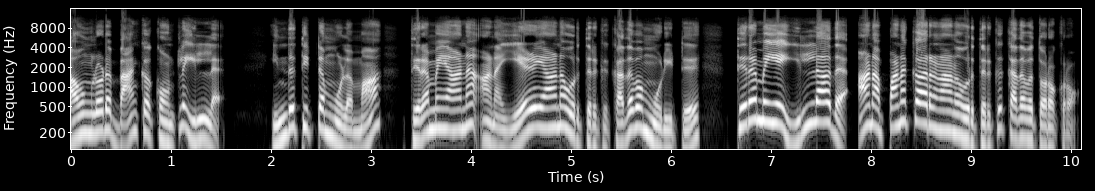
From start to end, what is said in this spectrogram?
அவங்களோட பேங்க் அக்கவுண்ட்ல இல்ல. இந்த திட்டம் மூலமா திறமையான ஆனா ஏழையான ஒருத்தருக்கு கதவை மூடிட்டு திறமையே இல்லாத ஆனா பணக்காரனான ஒருத்தருக்கு கதவை திறக்கிறோம்.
